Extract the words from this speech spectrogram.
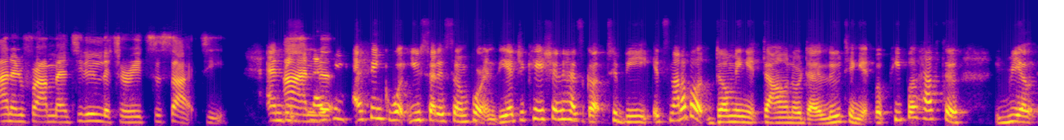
an environmentally literate society. And, the, and, and, I think I think what you said is so important. The education has got to be. It's not about dumbing it down or diluting it, but people have to real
